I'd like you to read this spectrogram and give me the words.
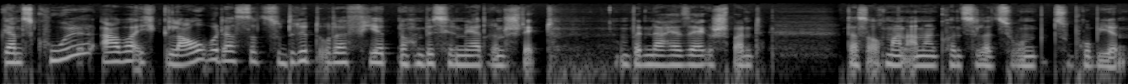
ganz cool, aber ich glaube, dass da zu dritt oder viert noch ein bisschen mehr drin steckt. Und bin daher sehr gespannt, das auch mal in anderen Konstellationen zu probieren.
